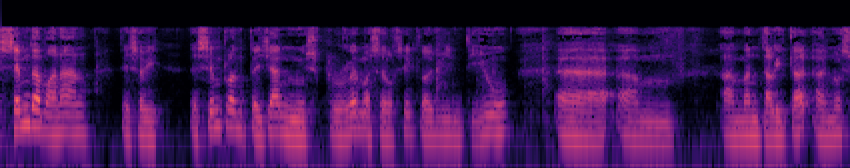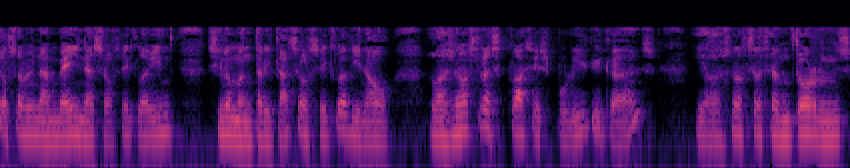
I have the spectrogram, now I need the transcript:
estem demanant, és a dir, estem plantejant-nos problemes del segle XXI eh, amb, amb mentalitat, eh, no solament amb eines del segle XX, sinó mentalitats del segle XIX. Les nostres classes polítiques i els nostres entorns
